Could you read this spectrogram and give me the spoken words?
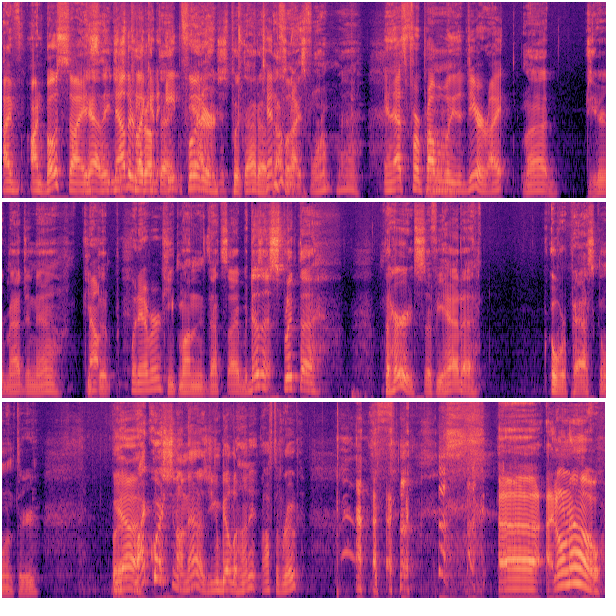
I've on both sides. Yeah, they now just they're put like up an that- eight foot yeah, just put that up. That was foot, nice for them. Yeah, and that's for probably the deer, right? uh, dear, imagine now keep Mountain, the whatever. keep them on that side, but doesn't split the the herds. So if you had a overpass going through, but Yeah. my question on that is, you can be able to hunt it off the road. I don't know.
